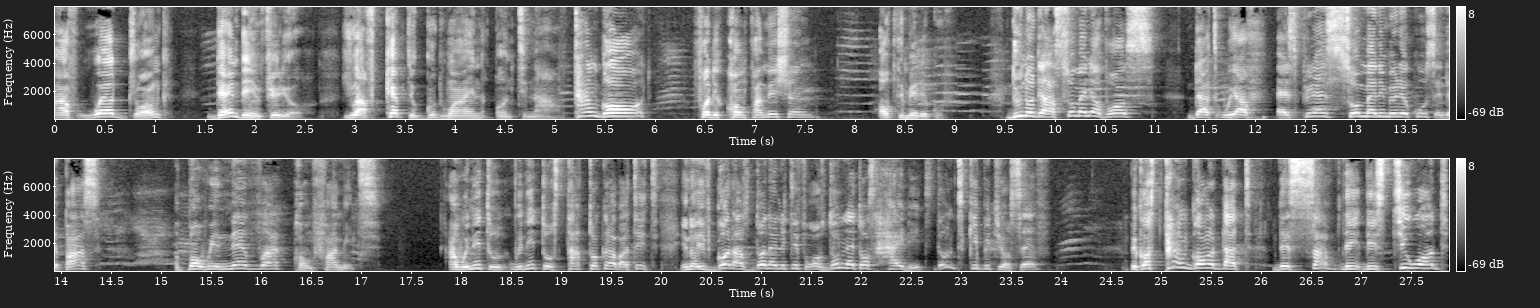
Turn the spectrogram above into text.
have well drunk, then the inferior. You have kept the good wine until now. Thank God for the confirmation of the miracle. Do you know there are so many of us that we have experienced so many miracles in the past, but we never confirm it. And we need to we need to start talking about it. You know, if God has done anything for us, don't let us hide it. Don't keep it yourself. Because thank God that the, the, the steward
